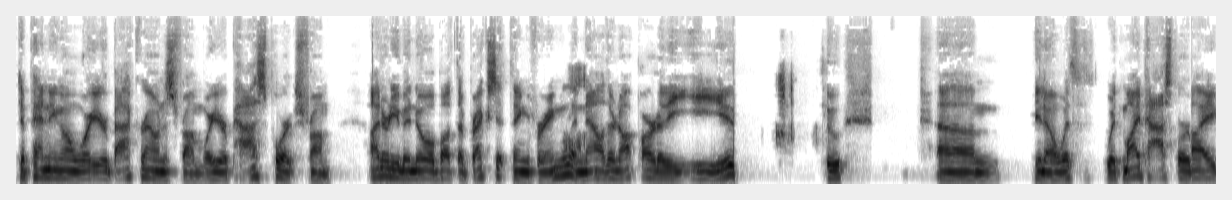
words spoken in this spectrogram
depending on where your background is from, where your passport's from. I don't even know about the Brexit thing for England now; they're not part of the EU to, um, you know, with, with my passport, I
